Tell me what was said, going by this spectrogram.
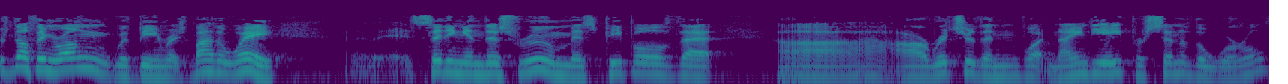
There's nothing wrong with being rich. By the way, uh, sitting in this room is people that uh, are richer than, what, 98% of the world?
